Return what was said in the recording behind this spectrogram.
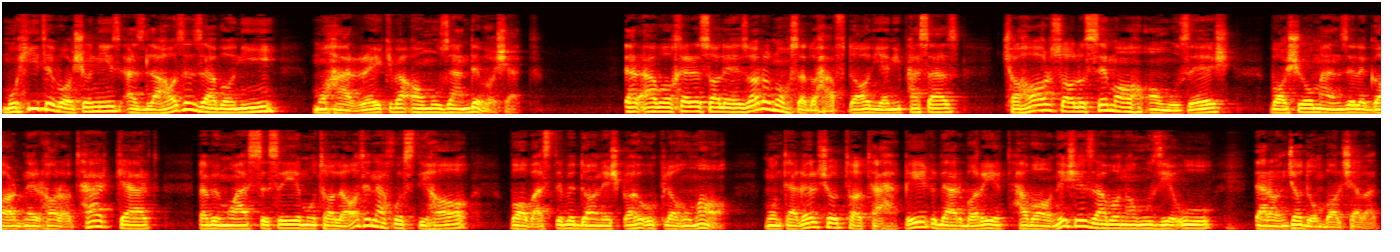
محیط واشو نیز از لحاظ زبانی محرک و آموزنده باشد. در اواخر سال 1970 یعنی پس از چهار سال و سه ماه آموزش واشو منزل گاردنرها را ترک کرد و به مؤسسه مطالعات نخستی ها وابسته به دانشگاه اوکلاهوما منتقل شد تا تحقیق درباره توانش زبان آموزی او در آنجا دنبال شود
